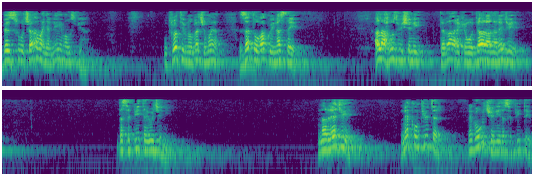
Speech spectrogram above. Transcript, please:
Bez suočavanja nema uspjeha. U protivnom, braćo moja, zato ovako i nastaje. Allah uzvišeni Tebareke u ta'ala naređuje da se pitaju učeni. Naređuje ne kompjuter, nego učeni da se pitaju.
